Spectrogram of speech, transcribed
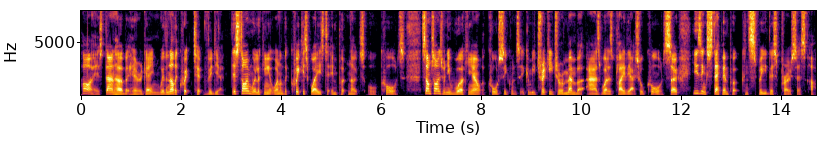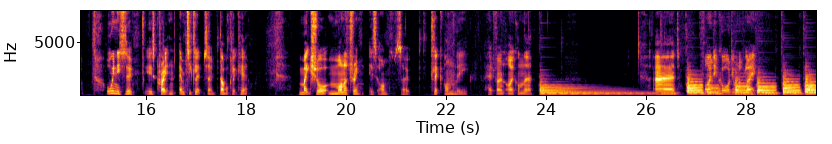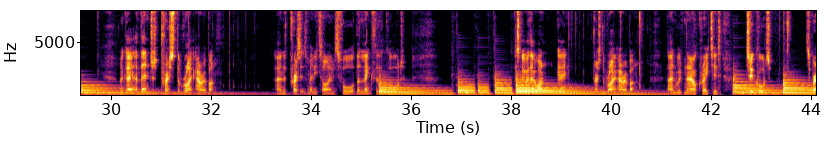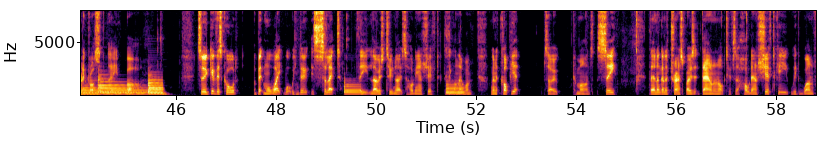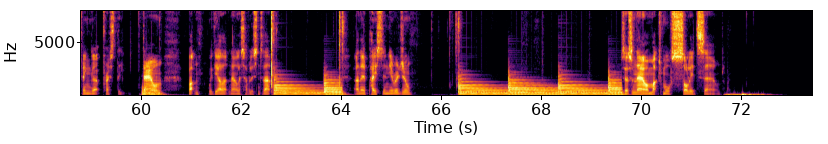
Hi, it's Dan Herbert here again with another quick tip video. This time we're looking at one of the quickest ways to input notes or chords. Sometimes when you're working out a chord sequence, it can be tricky to remember as well as play the actual chords. So using step input can speed this process up. All we need to do is create an empty clip, so double click here. Make sure monitoring is on, so click on the headphone icon there. And find your chord you want to play Okay, and then just press the right arrow button. And press it as many times for the length of the chord. Let's go with that one. Again, press the right arrow button. And we've now created two chords spread across a bar. To give this chord a bit more weight, what we can do is select the lowest two notes, so holding down shift, click on that one. I'm going to copy it, so Command C. Then I'm going to transpose it down an octave. So hold down shift key with one finger, press the down button with the other. Now let's have a listen to that. And then paste in the original. So it's now a much more solid sound.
